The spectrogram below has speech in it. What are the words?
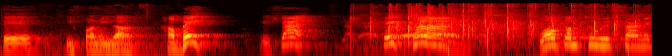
de hispanidad. How big is that? Big time. Welcome to Hispanic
